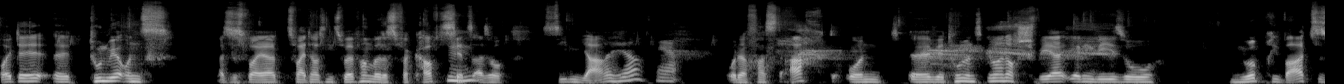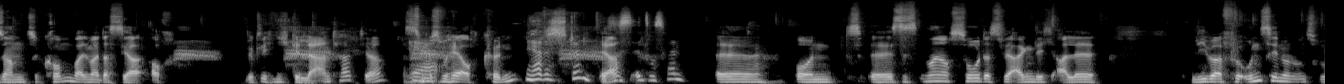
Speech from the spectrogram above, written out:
Heute äh, tun wir uns, also es war ja 2012 haben wir das verkauft, das ist Mhm. jetzt also sieben Jahre her Ja. Oder fast acht und äh, wir tun uns immer noch schwer, irgendwie so nur privat zusammenzukommen, weil man das ja auch wirklich nicht gelernt hat, ja. Also Ja. das muss man ja auch können. Ja, das stimmt. Das Ja? ist interessant. Äh, und äh, es ist immer noch so, dass wir eigentlich alle lieber für uns sind und unsere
